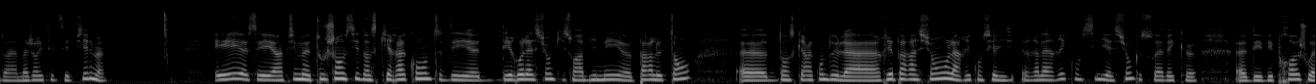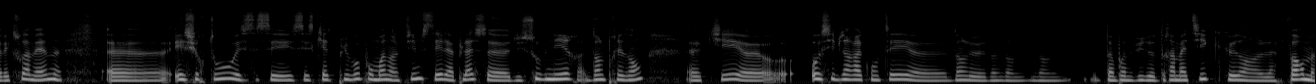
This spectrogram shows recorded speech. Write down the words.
dans la majorité de ses films. Et euh, c'est un film touchant aussi dans ce qu'il raconte des, des relations qui sont abîmées euh, par le temps, euh, dans ce qu'il raconte de la réparation, la, réconciliation, que ce soit avec euh, euh, des, proches ou avec soi-même. Euh, et surtout, c'est ce qu'il y a de plus beau pour moi dans le film, c'est la place euh, du souvenir dans le présent, euh, qui est euh, aussi bien raconté euh, dans le, dans, dans- dans le- d'un point de vue dramatique que dans la forme,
